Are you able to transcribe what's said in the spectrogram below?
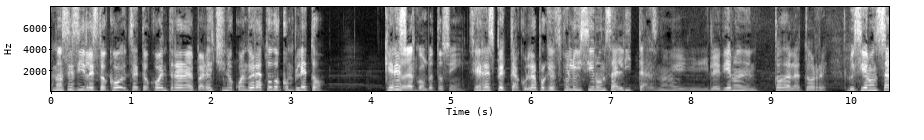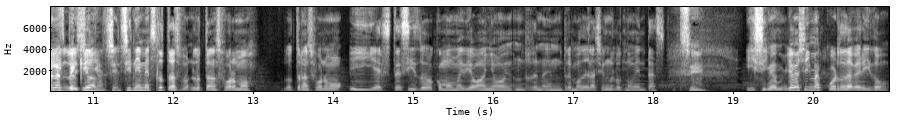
no sé si les tocó, se tocó entrar al Palacio Chino cuando era todo completo. Que era, completo, sí. sí, era espectacular porque después lo hicieron salitas, ¿no? Y, le dieron en toda la torre. Lo hicieron salas Sí, lo hizo- pequeñas. sí, Cinemex lo, lo transformó. Lo transformó y este sí duró como medio año en, re- en remodelación de los noventas. Sí. Y sí, me- yo sí me acuerdo de haber ido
